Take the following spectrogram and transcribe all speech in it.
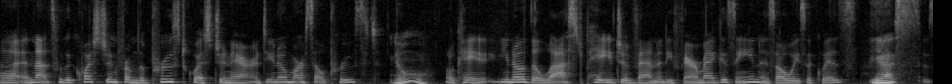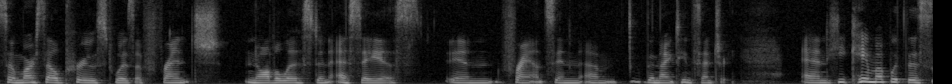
Uh, and that's with a question from the Proust questionnaire. Do you know Marcel Proust? No. Okay, you know the last page of Vanity Fair magazine is always a quiz? Yes. So Marcel Proust was a French novelist and essayist in France in um, the 19th century. And he came up with this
